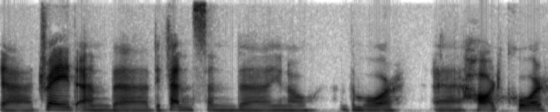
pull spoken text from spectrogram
uh, trade and uh, defense and uh, you know the more uh, hardcore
